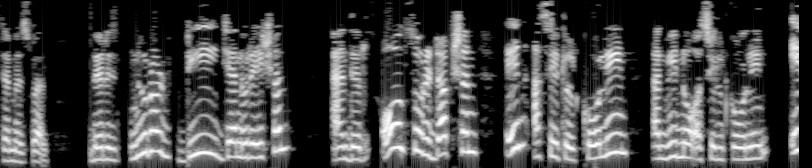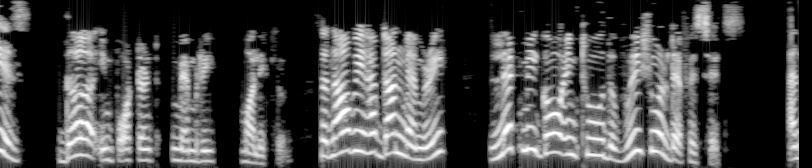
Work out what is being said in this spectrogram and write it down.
سیلڈ دیر از نیورو ڈیجنریشنشنکولی نوکولیز the important memory molecule so now we've done memory may go to the visual ڈیفیسرگنوسیا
